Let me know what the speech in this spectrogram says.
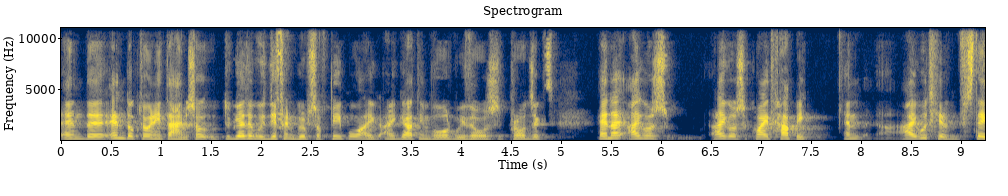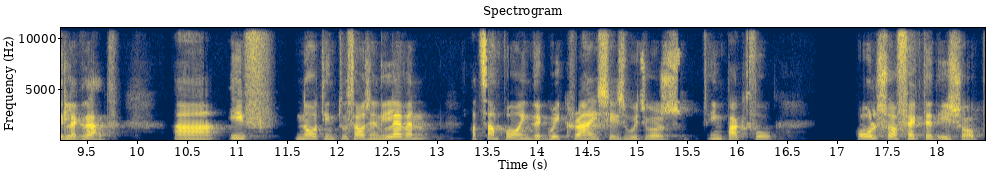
and, uh, and Dr. Anytime. So together with different groups of people, I, I got involved with those projects. And I, I, was, I was quite happy. And I would have stayed like that uh, if not in 2011, at some point, the Greek crisis, which was impactful, also affected eShop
